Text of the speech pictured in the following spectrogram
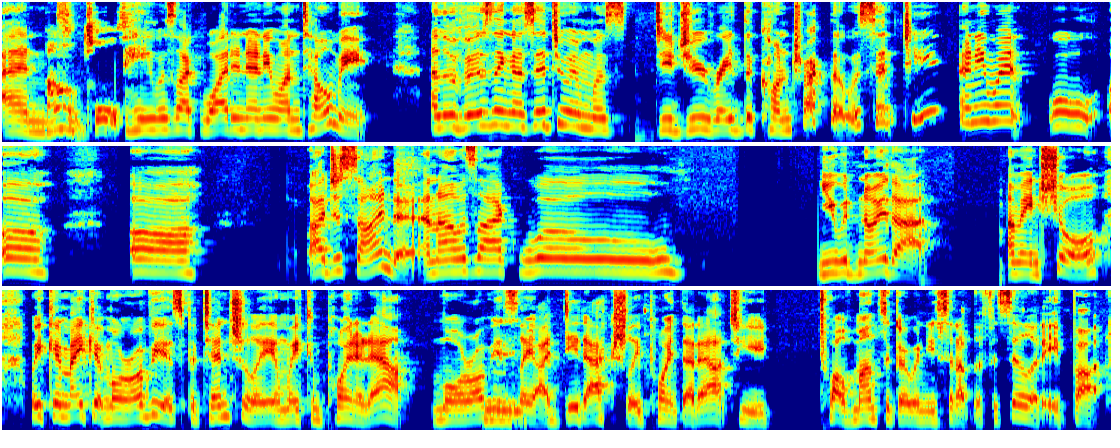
And Oh, he was like, Why didn't anyone tell me? And the first thing I said to him was, Did you read the contract that was sent to you? And he went, Well, uh, uh, I just signed it. And I was like, Well, you would know that. I mean, sure, we can make it more obvious potentially and we can point it out more obviously. I did actually point that out to you 12 months ago when you set up the facility. But,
